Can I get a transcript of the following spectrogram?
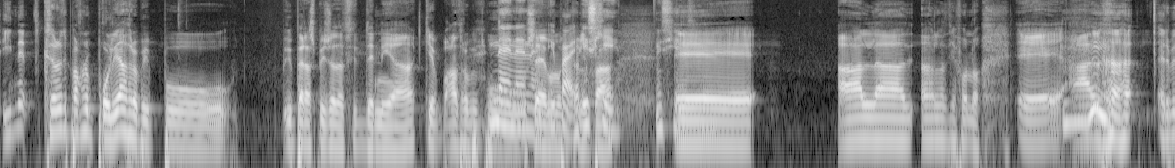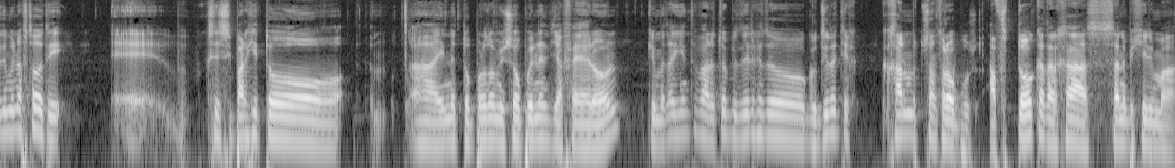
είναι, ξέρω ότι υπάρχουν πολλοί άνθρωποι που υπερασπίζονται αυτή την ταινία και άνθρωποι που ναι, ναι, ναι. σέβομαι Υπά- κτλ. ισχύει. Ισχύει, ισχύει. Ε, αλλά, αλλά διαφωνώ. Ε, αλλά ρε παιδί μου είναι αυτό ότι ε, ξέρεις, υπάρχει το. Α, είναι το πρώτο μισό που είναι ενδιαφέρον και μετά γίνεται βαρετό επειδή έρχεται ο Godzilla και χάνουμε τους ανθρώπους. Αυτό καταρχάς, σαν επιχείρημα,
